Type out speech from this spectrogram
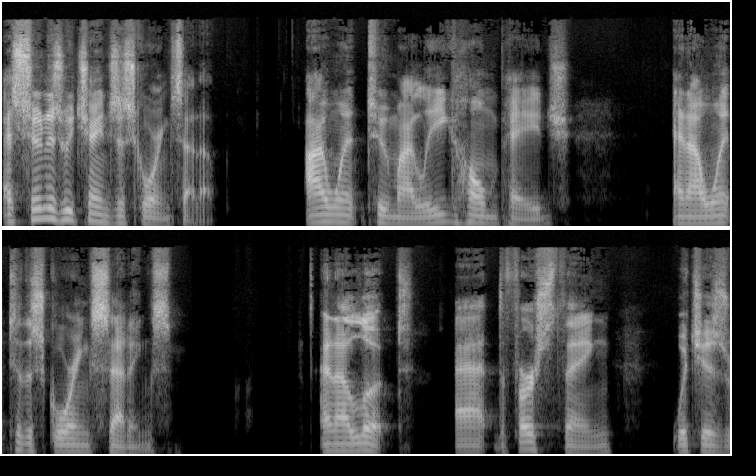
As soon as we changed the scoring setup, I went to my league homepage and I went to the scoring settings and I looked at the first thing, which is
